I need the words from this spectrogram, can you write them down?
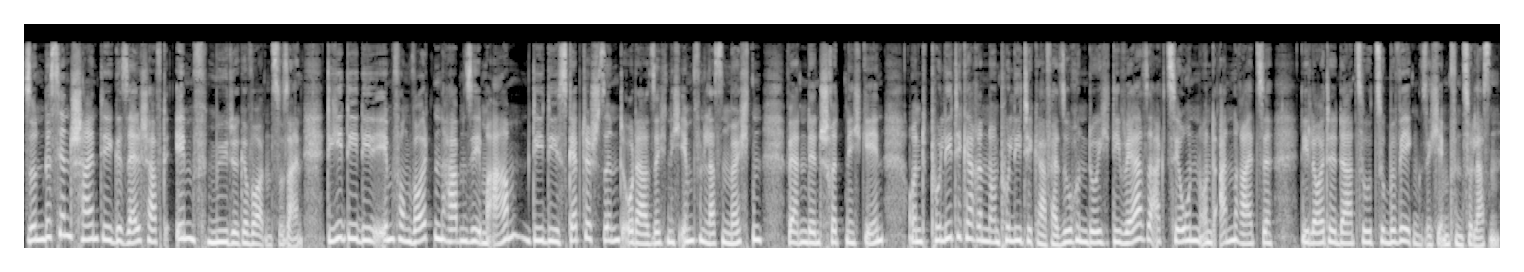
So ein bisschen scheint die Gesellschaft impfmüde geworden zu sein. Die, die die Impfung wollten, haben sie im Arm. Die, die skeptisch sind oder sich nicht impfen lassen möchten, werden den Schritt nicht gehen. Und Politikerinnen und Politiker versuchen durch diverse Aktionen und Anreize, die Leute dazu zu bewegen, sich impfen zu lassen.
